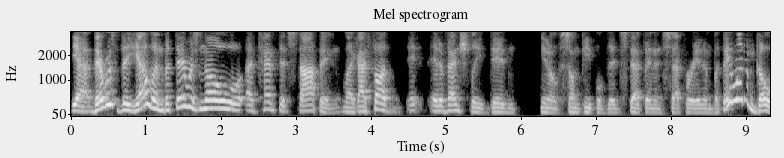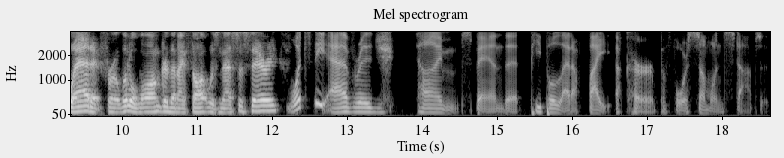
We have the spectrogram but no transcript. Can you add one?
Yeah, there was the yelling, but there was no attempt at stopping. Like I thought it, it eventually did you know, some people did step in and separate them, but they let them go at it for a little longer than I thought was necessary. What's the average time span that people let a fight occur before someone stops it?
